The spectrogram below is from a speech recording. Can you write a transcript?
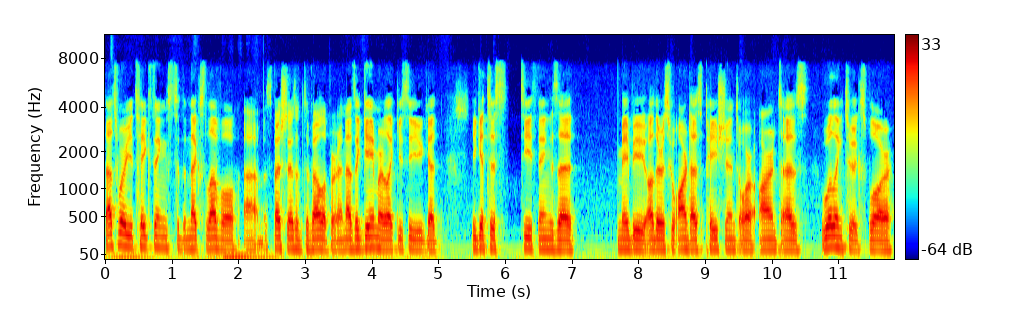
that's where you take things to the next level, um, especially as a developer and as a gamer. Like you see, you get you get to see things that maybe others who aren't as patient or aren't as willing to explore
